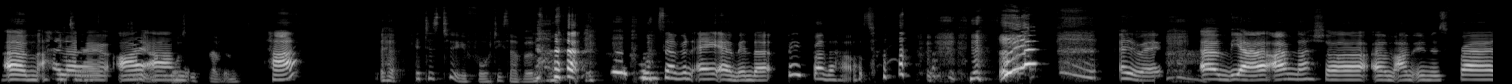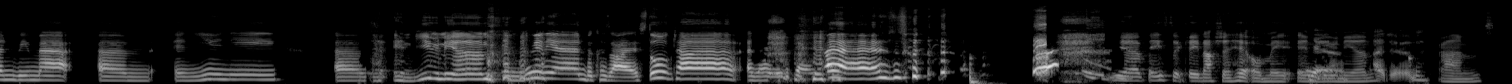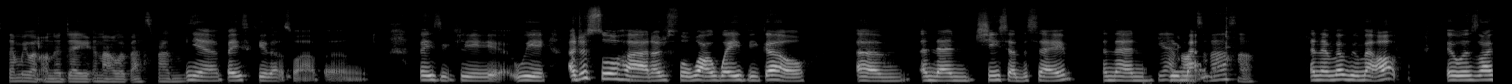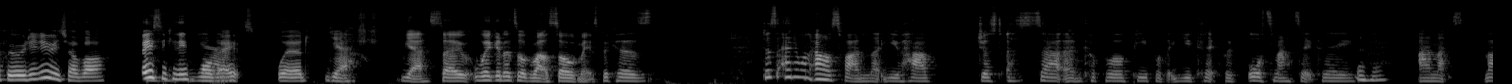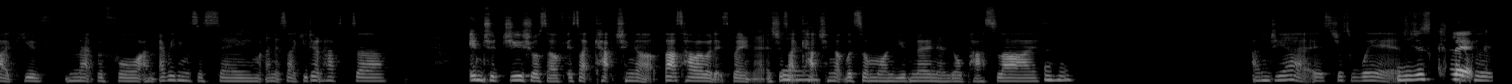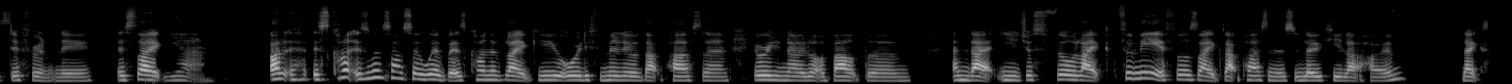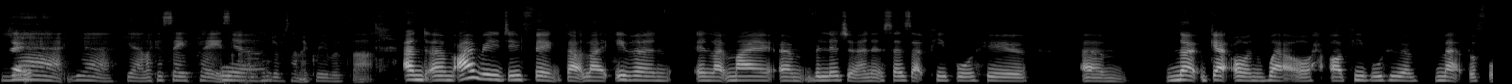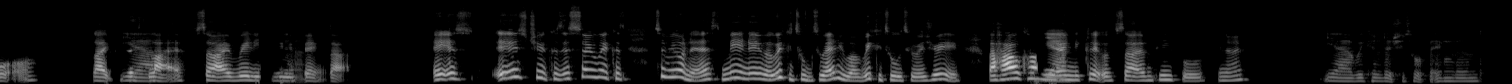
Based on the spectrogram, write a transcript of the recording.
Um, hello, I am. 47. Huh? It is 2.47. 7 a.m. in the Big Brother house. anyway, um, yeah, I'm Nasha. Um, I'm Uma's friend. We met um in uni. Um, In Union. in union because I stalked her, and then we became friends. yeah, basically Nasha hit on me in Yeah, Union. I did. And then we went on a date and now we're best friends. Yeah, basically that's what happened. Basically, we I just saw her and I just thought, wow, wavy girl. Um, and then she said the same, and then Yeah, we met, vice versa. and then when we met up, it was like we already knew each other. Basically, Mm, yeah. soulmates. Weird. Yeah, yeah. So we're going to talk about soulmates because does anyone else find that you have just a certain couple of people that you click with automatically hmm and that's like you've met before and everything's the same and it's like you don't have to introduce yourself it's like catching up that's how i would explain it it's just like catching up with someone you've known in your past life hmm and yeah it's just weird You just click differently. It's like yeah I, it's kind. It's gonna sound so weird, but it's kind of like you're already familiar with that person. You already know a lot about them, and that you just feel like. For me, it feels like that person is low key like home, like safe. yeah yeah yeah like a safe place Yeah. i 100% agree with that And um, I really do think that like even in like my um religion, it says that people who um no get on well are people who have met before, like this life. So I really do Yeah. think that it is it is true because it's so weird. Because to be honest, me and Uma, we could talk to anyone. We could talk to a tree. But how come you Yeah. only click with certain people? You know? yeah we could literally talk for england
